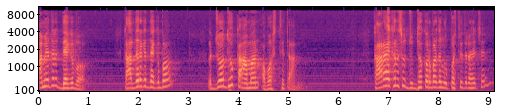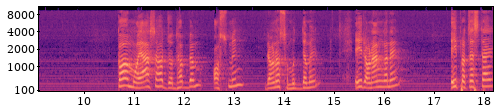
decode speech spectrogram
আমি এদের দেখব। কাদেরকে দেখব? যোধু কামান অবস্থিতান। কারা এখানে সব যুদ্ধ করবার জন্য উপস্থিত রয়েছে? ক ময়া সহ যোদ্ধব্যম অস্মিন রণ সমুদ্যমে। এই রণাঙ্গনে, এই প্রচেষ্টায়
